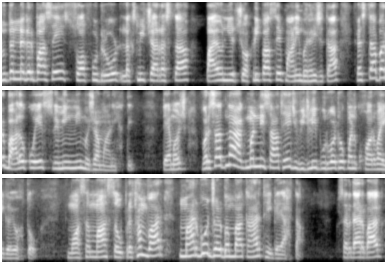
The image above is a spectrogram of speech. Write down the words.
નૂતનનગર પાસે સો ફૂટ રોડ, લક્ષ્મી ચાર રસ્તા, પાયોનિયર ચોકડી પાસે પાણી ભરાઈ જતા રસ્તા પર બાળકોએ સ્વિમિંગની મજા માણી હતી. તેમજ વરસાદના આગમનની સાથે જ વીજળી પુરવઠો પણ ખોરવાઈ ગયો હતો. મોસમમાં સૌ પ્રથમવાર માર્ગો જળબંબાકાર થઈ ગયા હતા. સરદારબાગ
